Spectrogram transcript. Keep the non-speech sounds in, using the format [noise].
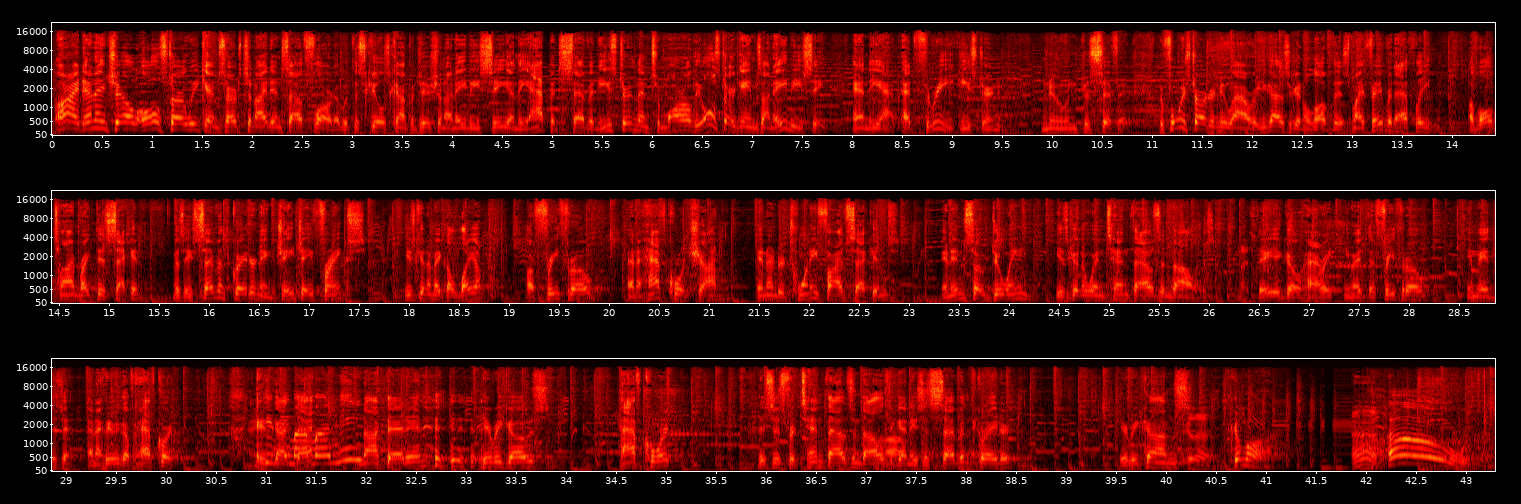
All right, NHL All-Star Weekend starts tonight in South Florida with the skills competition on ABC and the app at 7 Eastern. Then tomorrow, the All-Star Games on ABC and the app at 3 Eastern noon Pacific. Before we start a new hour, you guys are going to love this. My favorite athlete of all time, right this second, is a seventh grader named J.J. Franks. He's going to make a layup, a free throw, and a half court shot in under 25 seconds. And in so doing, he's going to win $10,000. Nice. There you go, Harry. You made the free throw. He made the. And here we go for half court. He's Give got me my that. money. Knock that in. here he goes. Half court. This is for $10,000. Wow. Again, he's a seventh grader. Here he comes. Come on. Oh. oh.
